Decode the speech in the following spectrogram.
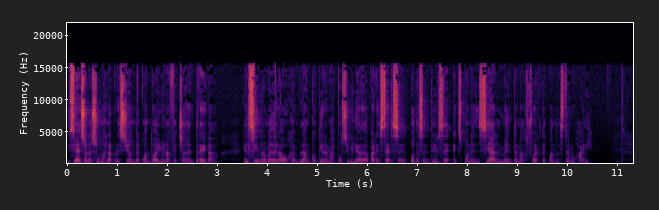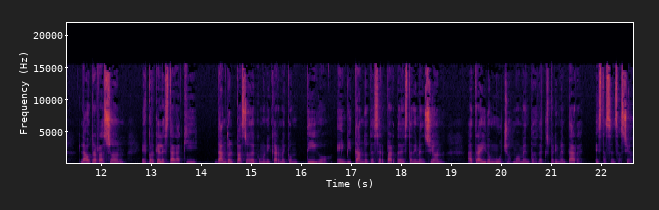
Y si a eso le sumas la presión de cuando hay una fecha de entrega, el síndrome de la hoja en blanco tiene más posibilidad de aparecerse o de sentirse exponencialmente más fuerte cuando estemos ahí. La otra razón es porque el estar aquí, dando el paso de comunicarme contigo e invitándote a ser parte de esta dimensión, ha traído muchos momentos de experimentar esta sensación.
